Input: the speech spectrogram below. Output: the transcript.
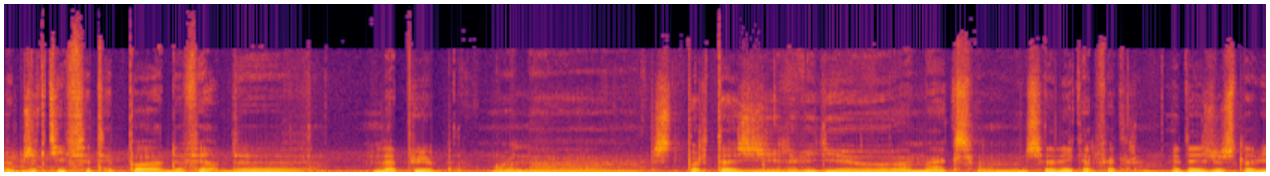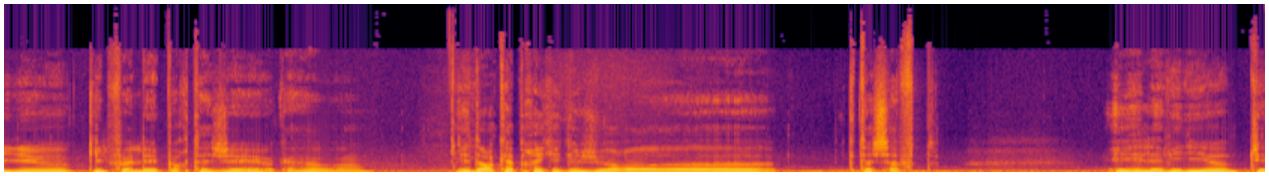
L'objectif, c'était pas de faire de la pub. Voilà. Je partageais la vidéo un max. C'est qu'elle fait C'était juste la vidéo qu'il fallait partager au cas hein. Et donc, après quelques jours, euh, et la vidéo, tu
